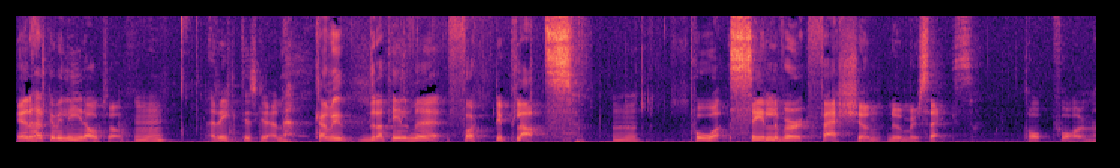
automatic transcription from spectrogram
Eh, här ska vi lira också. En riktig skräll. Kan vi dra till med 40 plats på Silver Fashion nummer 6? Toppform.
